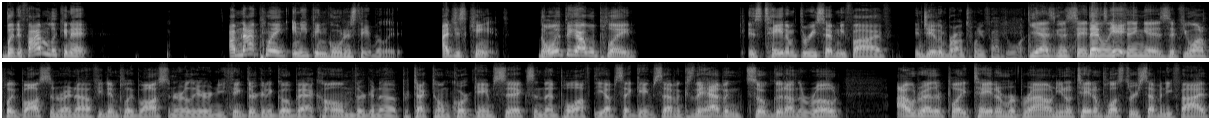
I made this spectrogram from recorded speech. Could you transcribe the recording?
But if I'm looking at, I'm not playing anything Golden State related. I just can't. The only thing I will play is Tatum 375 and Jaylen Brown 25 to 1. Yeah, I was gonna say That's the only it. thing is if you want to play Boston right now, if you didn't play Boston earlier and you think they're gonna go back home, they're gonna protect home court game six and then pull off the upset game seven because they have been so good on the road. I would rather play Tatum or Brown. You know, Tatum plus 375.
